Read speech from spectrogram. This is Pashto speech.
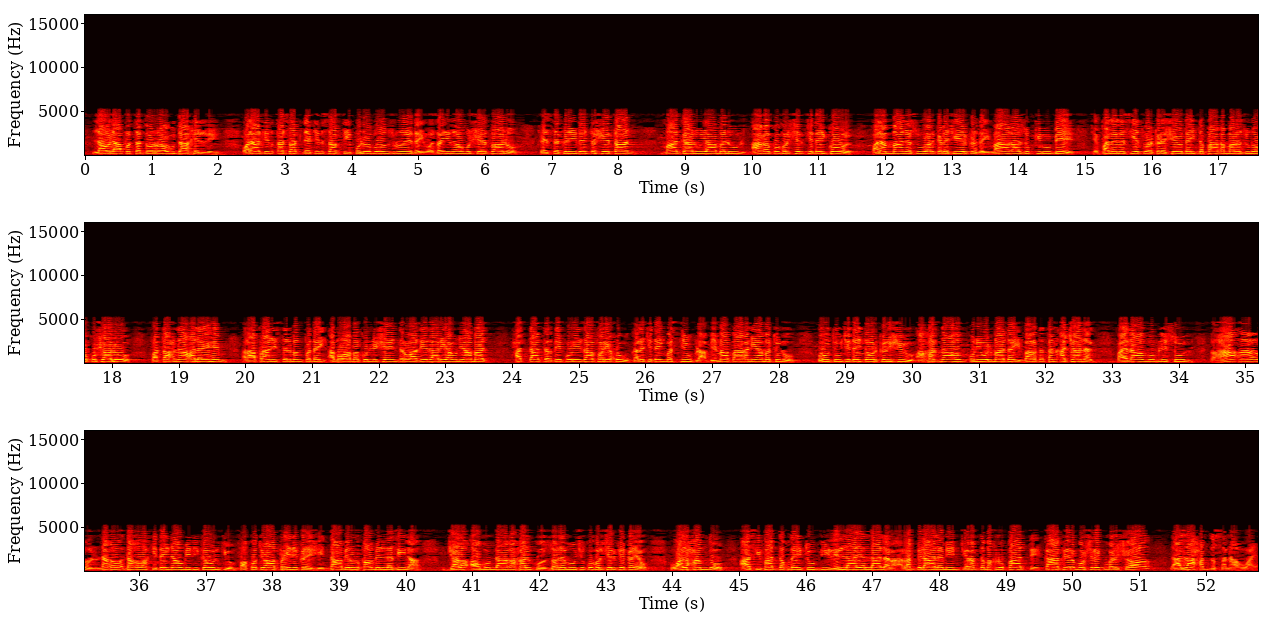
لولا په تدرعو داخل لې ولكن قصد لیکن سختی قلوبهم سرونه دی وزین لهم الشیطان خستکړي دی ته شیطان ما كانوا يعملون هغه کفر شرک دی کول فلما نسو هر کله چې هر کړ دی ما غا ذکرو به چې فن نسیت ور کړ شی دی ته پاغه مرزونو خوشالو فتحنا عليهم را پرانستل من پدای ابواب كل شيء دروازې دار یو نعمت حتا تر دې پورې اذا فرحو کله چې دای مستی وکړه بما پاغ نعمتونو او تو چې دای تور کړی شو اخذناهم اني والمادای بغتتن اچانک فاذا مبلسون ها دغه دغه وخت دای نه امید کول کیو فقطع پرې کړی شي دابر القوم الذين جل او مونږ دغه خلکو ظلمو چې کفر شرک کړو والحمد اصفات د خدای توب دی لله الا لرا رب العالمین چې رب د مخلوقات ته کافر مشرک مرشو الله حمد ثنا وایا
